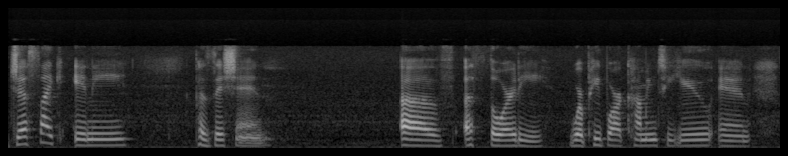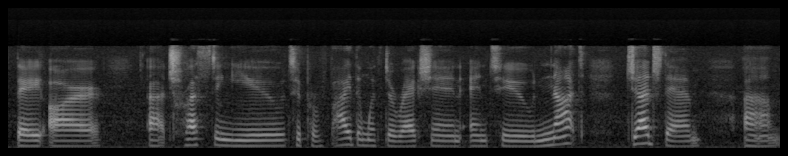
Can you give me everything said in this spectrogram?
just like any position of authority where people are coming to you and they are uh, trusting you to provide them with direction and to not judge them, um,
